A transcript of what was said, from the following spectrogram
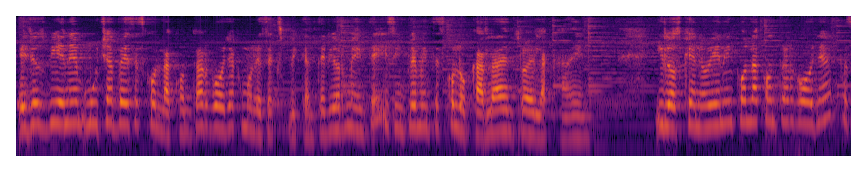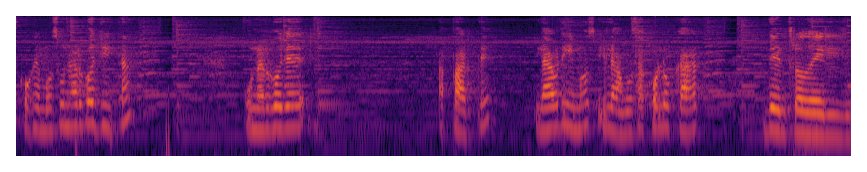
Ellos vienen muchas veces con la contraargolla, como les expliqué anteriormente, y simplemente es colocarla dentro de la cadena. Y los que no vienen con la contraargolla, pues cogemos una argollita, una argolla aparte, la abrimos y la vamos a colocar dentro del,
